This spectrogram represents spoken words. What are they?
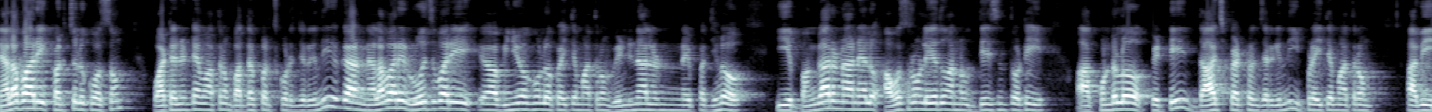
నెలవారీ ఖర్చుల కోసం వాటన్నింటినీ మాత్రం భద్రపరచుకోవడం జరిగింది. ఇక నెలవారీ రోజువారీ వినియోగంలోకి అయితే మాత్రం వెండి నాణ్యాల నేపథ్యంలో ఈ బంగారు నాణ్యాలు అవసరం లేదు అన్న ఉద్దేశంతో ఆ కుండలో పెట్టి దాచిపెట్టడం జరిగింది. ఇప్పుడైతే మాత్రం అవి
